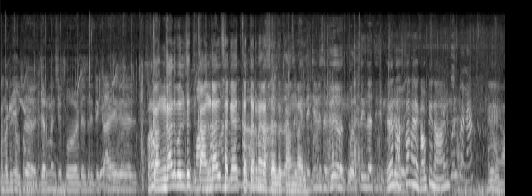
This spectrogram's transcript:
जर्मन शेपर्ड ते काय कंगाल बोलते कांगाल सगळ्यात खतरनाक असायला कांगाल. त्याच्याकडे सगळे प्रत्येक जातीचे हे नसता नाही गावठी नाही हे हा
